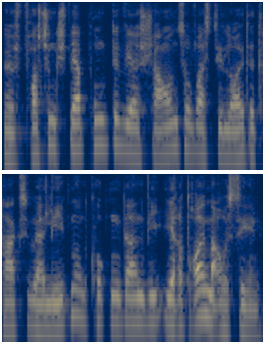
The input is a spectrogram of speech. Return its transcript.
äh, Forschungsschwerpunkte. Wir schauen so, was die Leute tagsüber erleben und gucken dann, wie ihre Träume aussehen.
